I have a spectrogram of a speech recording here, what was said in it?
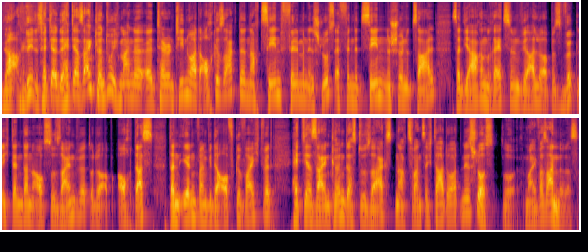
Ja, ach nee, das hätte ja, hätte ja sein können. Du, ich meine, äh, Tarantino hat auch gesagt, äh, nach zehn Filmen ist Schluss. Er findet zehn eine schöne Zahl. Seit Jahren rätseln wir alle, ob es wirklich denn dann auch so sein wird oder ob auch das dann irgendwann wieder aufgeweicht wird. Hätte ja sein können, dass du sagst, nach 20 Tatorten ist Schluss. So, mach ich was anderes.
